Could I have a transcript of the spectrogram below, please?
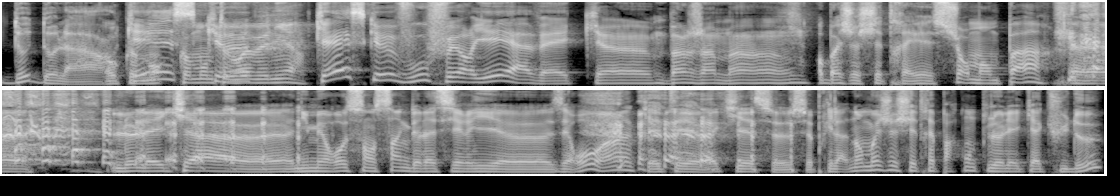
de dollars. Oh, comment Qu'est-ce comment on te que- voit venir Qu'est-ce que vous feriez avec euh, Benjamin? Oh bah j'achèterais sûrement pas euh, le Leica euh, numéro 105 de la série euh, 0 hein, qui a été qui est ce, ce prix-là. Non, moi j'achèterais par contre le Leica Q2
